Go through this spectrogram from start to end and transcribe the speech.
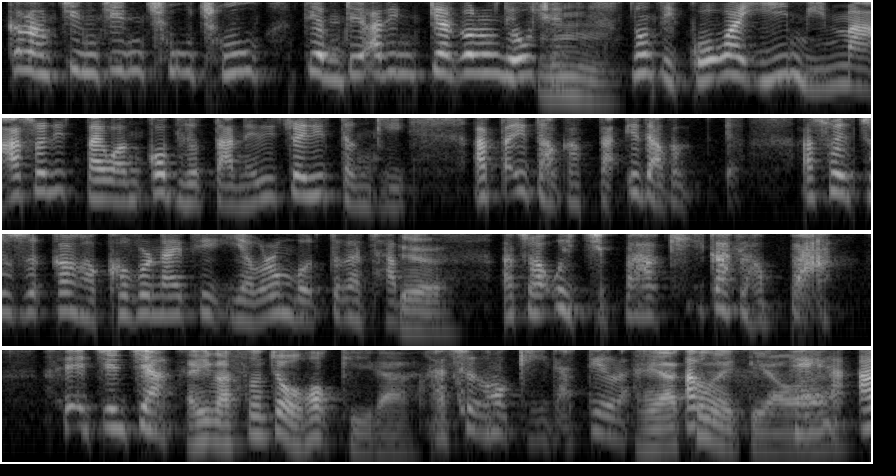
跟人进进出出，对毋对？啊，恁囝个拢留学，拢伫国外移民嘛，啊，所以你台湾股票赚的，你做你转去，啊，一头个，一头个，啊，所以就是刚好 cover nineteen 也拢无倒来插，啊，怎为一百起到六百。真正，哎嘛算做有福气啦，啊算福气啦，对啦，系啊，看会掉啊，啊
